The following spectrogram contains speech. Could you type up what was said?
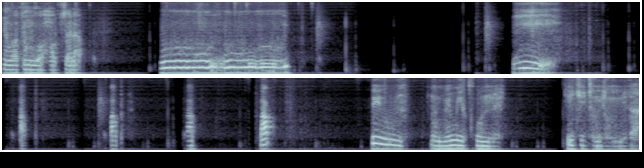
ยังว่าต้องวัวฮอปซะละอู้อู้ยี่ ปั๊บ ฟิวมันไม่มีคนเลย ที่จะถึงตรงนี้ได้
